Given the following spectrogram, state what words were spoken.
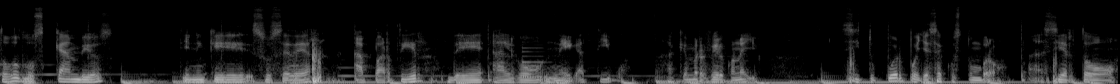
Todos los cambios tienen que suceder a partir de algo negativo. ¿A qué me refiero con ello? Si tu cuerpo ya se acostumbró a cierto,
